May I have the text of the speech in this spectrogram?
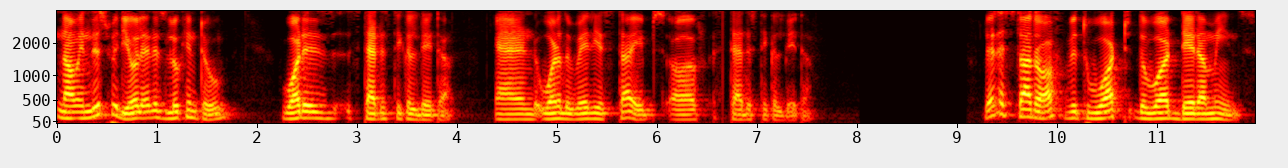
Now in this video, let us look into what is statistical data and what are the various types of statistical data. Let us start off with what the word data means.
